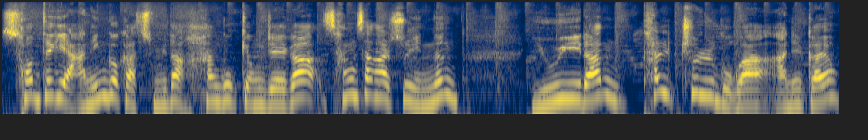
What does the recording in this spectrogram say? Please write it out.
선택이 아닌 것 같습니다. 한국 경제가 상상할 수 있는 유일한 탈출구가 아닐까요?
